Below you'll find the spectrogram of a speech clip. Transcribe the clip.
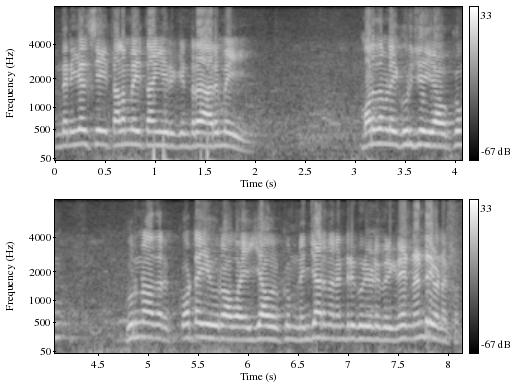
இந்த நிகழ்ச்சியை தலைமை தாங்கி இருக்கின்ற அருமை மருதமலை குருஜி ஐயாவுக்கும் குருநாதர் கோட்டையூராவ ஐயாவுக்கும் நெஞ்சார்ந்த நன்றி கூறி விடைபெறுகிறேன். நன்றி வணக்கம்.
